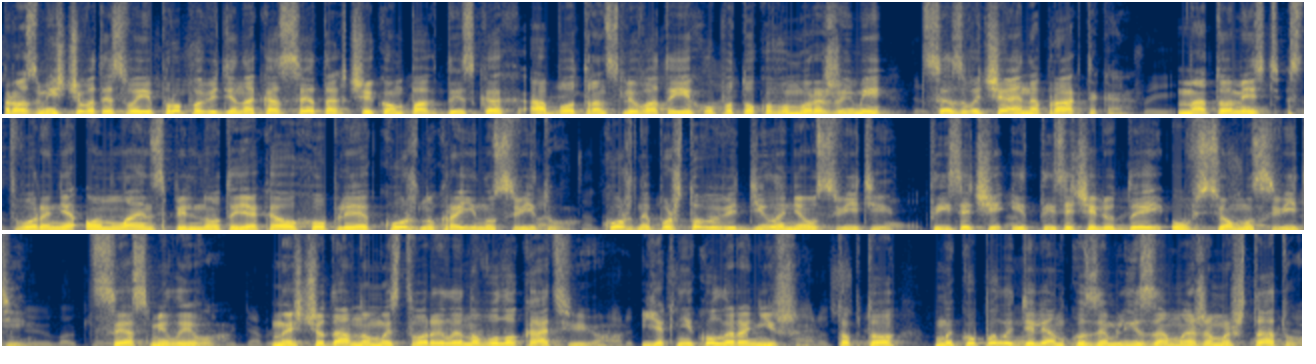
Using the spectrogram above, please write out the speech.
Розміщувати свої проповіді на касетах чи компакт-дисках або транслювати їх у потоковому режимі це звичайна практика. Натомість створення онлайн-спільноти, яка охоплює кожну країну світу, кожне поштове відділення у світі, тисячі і тисячі людей у всьому світі. Це сміливо. Нещодавно ми створили нову локацію, як ніколи раніше. Тобто, ми купили ділянку землі за межами штату,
